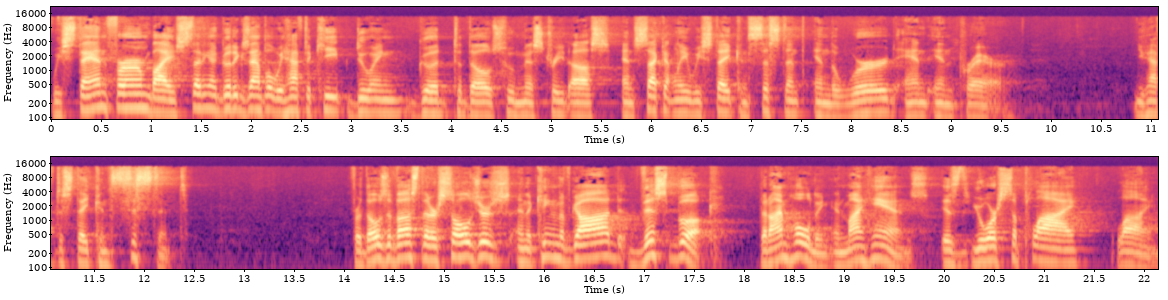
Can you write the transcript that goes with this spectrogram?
we stand firm by setting a good example. We have to keep doing good to those who mistreat us. And secondly, we stay consistent in the word and in prayer. You have to stay consistent. For those of us that are soldiers in the kingdom of God, this book that I'm holding in my hands is your supply line.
